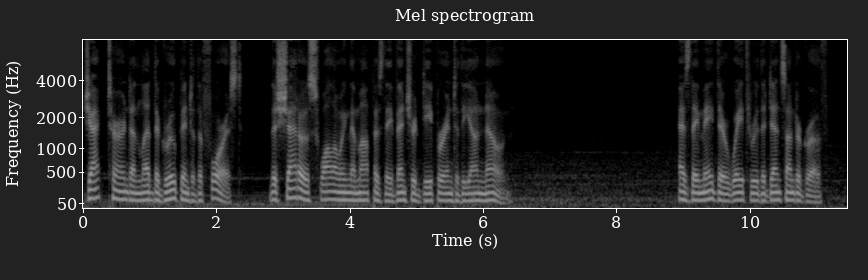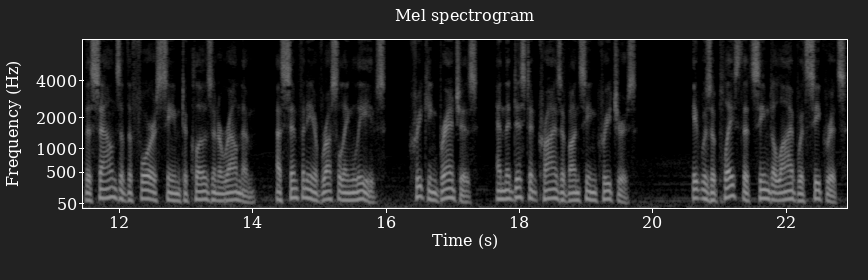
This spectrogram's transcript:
Jack turned and led the group into the forest, the shadows swallowing them up as they ventured deeper into the unknown. As they made their way through the dense undergrowth, the sounds of the forest seemed to close in around them, a symphony of rustling leaves, creaking branches, and the distant cries of unseen creatures. It was a place that seemed alive with secrets,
